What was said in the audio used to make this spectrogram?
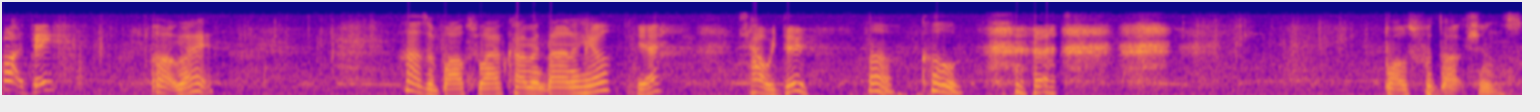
Right, D. Alright, mate. That was a boss way of coming down a hill. Yeah? It's how we do. Oh, cool. Bawse Productions.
